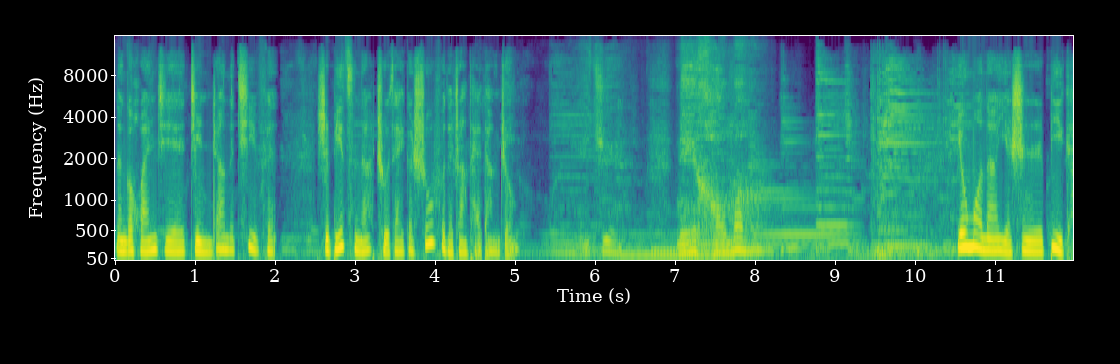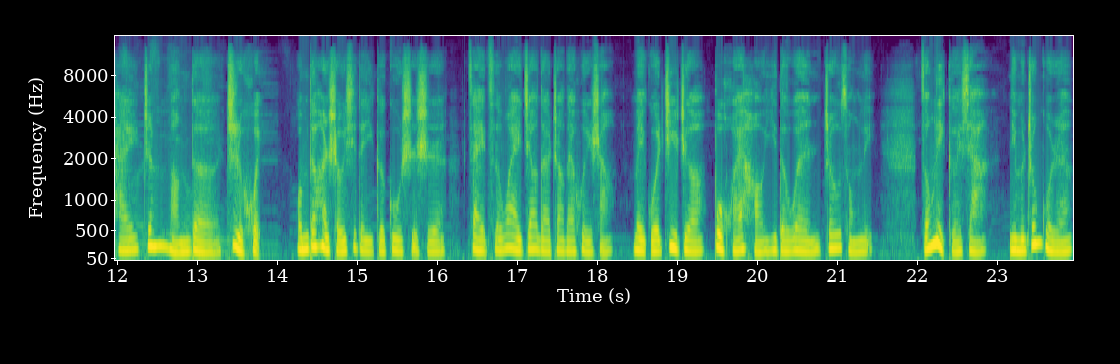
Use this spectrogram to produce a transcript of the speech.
能够缓解紧张的气氛，使彼此呢处在一个舒服的状态当中。问一句。你好吗？幽默呢，也是避开针芒的智慧。我们都很熟悉的一个故事是，在一次外交的招待会上，美国记者不怀好意地问周总理：“总理阁下，你们中国人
